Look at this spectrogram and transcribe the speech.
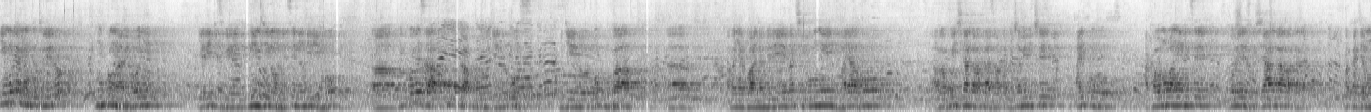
iyi nkuru ya mirongo itatu rero nk'uko mwabibonye yari igizwe n'imbyino ndetse n'indirimbo ah, bikomeza kuvuga urwo rugendo rwose urugendo rwo kuva abanyarwanda mbere bakiri umwe nyuma yaho abavuye ishyanga bakaza bakaducamo ibice ariko hakabamo bamwe ndetse boherezwa ishyanga baka- bakajya mu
